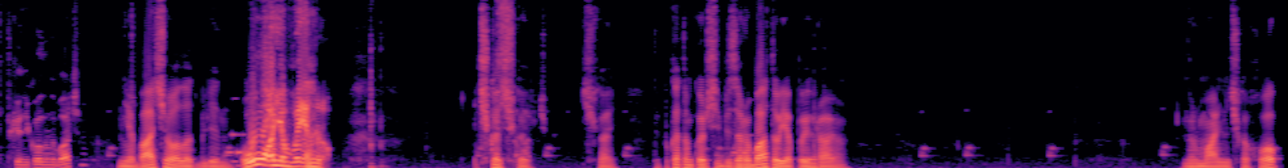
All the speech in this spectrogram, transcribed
Ти таке ніколи не бачив? Ні, бачив, але, блін. О, я виграв! Чекай, чекай. Чекай. Ти поки там, коротше, зарабатывай, я поіграю. Нормально, хоп.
